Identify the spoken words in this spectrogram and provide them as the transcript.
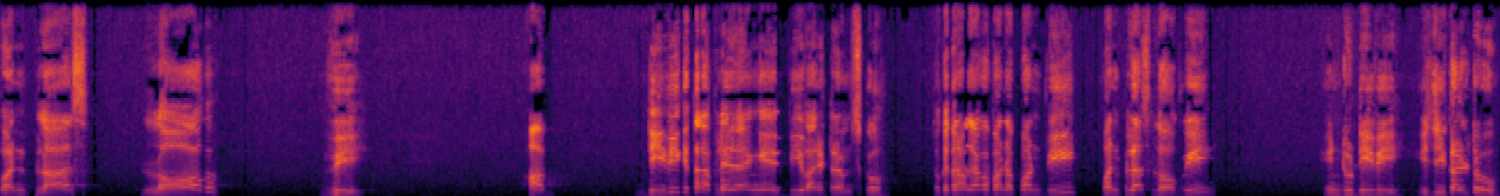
one plus log v. अब dv की तरफ़ ले जाएँगे v वाले टर्म्स को। तो कितना हो जाएगा? One upon v one plus log v into dv is equal to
